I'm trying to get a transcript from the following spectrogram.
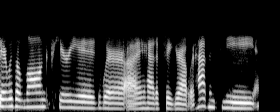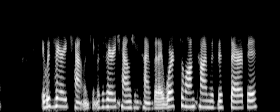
there was a long period where I had to figure out what happened to me. It was very challenging. It was a very challenging time, but I worked a long time with this therapist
